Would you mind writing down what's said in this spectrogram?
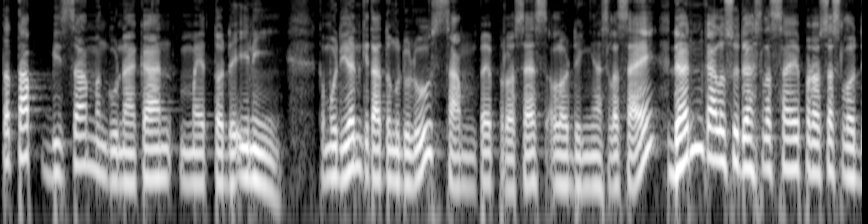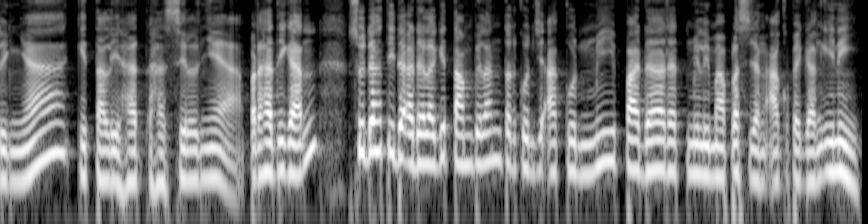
tetap bisa menggunakan metode ini. Kemudian kita tunggu dulu sampai proses loadingnya selesai. Dan kalau sudah selesai proses loadingnya, kita lihat hasilnya. Perhatikan, sudah tidak ada lagi tampilan terkunci akun Mi pada Redmi 5 Plus yang aku pegang ini.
